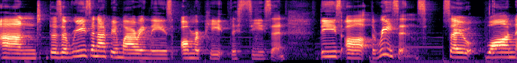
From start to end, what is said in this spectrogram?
and there's a reason I've been wearing these on repeat this season. These are the reasons. So one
